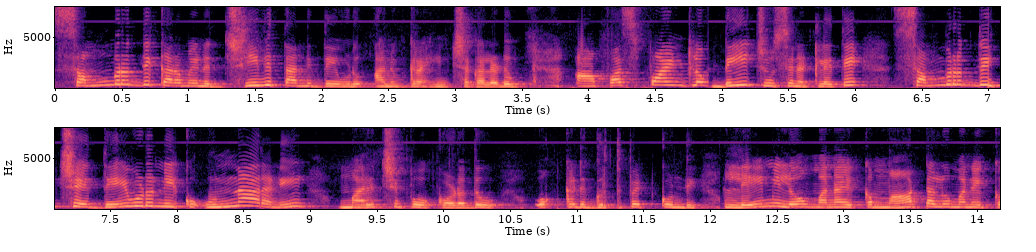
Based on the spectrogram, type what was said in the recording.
సమృద్ధికరమైన జీవితాన్ని దేవుడు అనుగ్రహించగలడు. ఆ ఫస్ట్ పాయింట్లో డి చూసినట్లయితే సమృద్ధి ఇచ్చే దేవుడు నీకు ఉన్నారని మరచిపోకూడదు. ఒక్కటి గుర్తుపెట్టుకోండి. లేమిలో మన యొక్క మాటలు మన యొక్క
